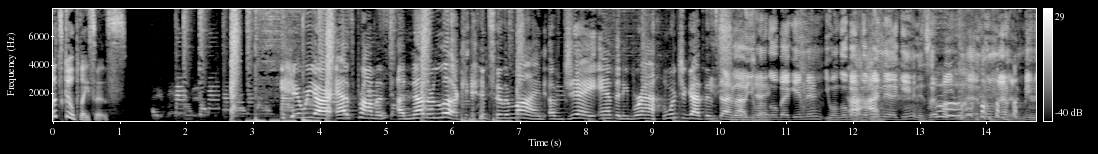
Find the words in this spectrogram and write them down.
let's go places. Here we are, as promised, another look into the mind of J. Anthony Brown. What you got this You time sure out, you Jay? want to go back in there? You want to go back Uh, up I- in there again? It's up to you, man. It don't matter to me.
